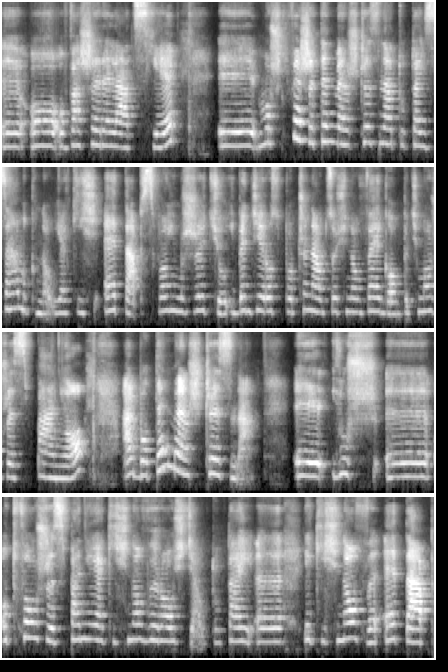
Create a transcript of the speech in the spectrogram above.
e, o, o wasze relacje. Yy, możliwe, że ten mężczyzna tutaj zamknął jakiś etap w swoim życiu i będzie rozpoczynał coś nowego, być może z panią, albo ten mężczyzna yy, już yy, otworzy z panią jakiś nowy rozdział, tutaj jakiś nowy etap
